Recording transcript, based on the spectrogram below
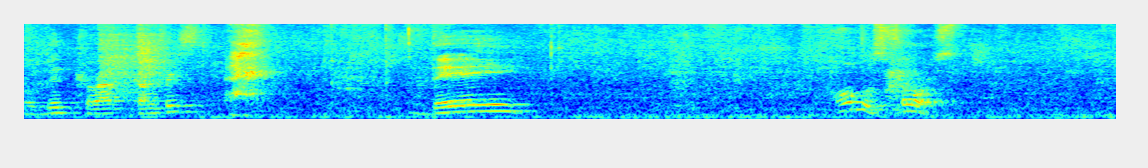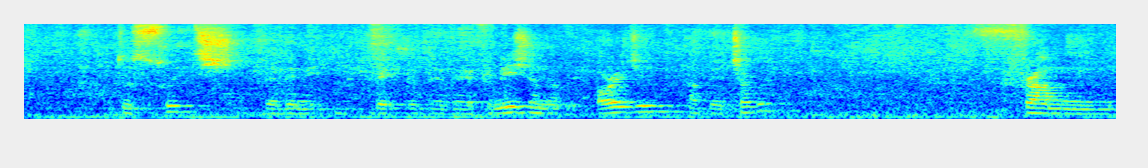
were good corrupt countries, they almost forced to switch the, the, the, the definition of the origin of the chocolate from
